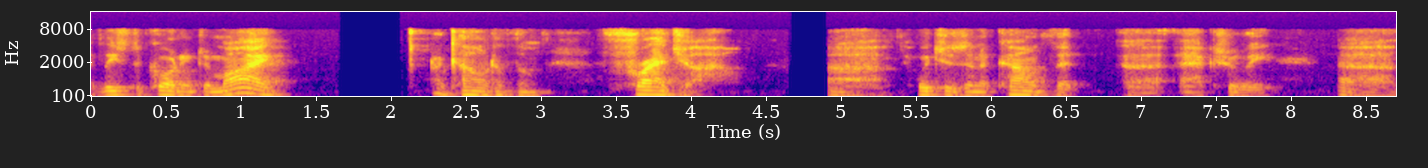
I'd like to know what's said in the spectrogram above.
at least according to my account of them, fragile, uh, which is an account that uh, actually uh,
